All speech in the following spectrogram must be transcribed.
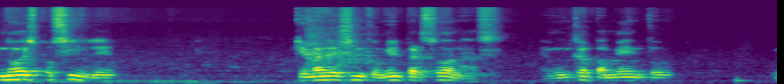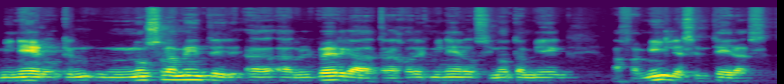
no es posible que más de 5.000 personas en un campamento minero, que no solamente alberga a trabajadores mineros, sino también a familias enteras,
